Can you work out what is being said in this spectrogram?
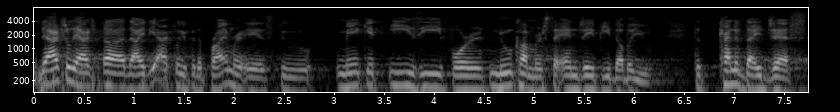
the actually, uh, the idea actually for the primer is to make it easy for newcomers to NJPW to kind of digest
